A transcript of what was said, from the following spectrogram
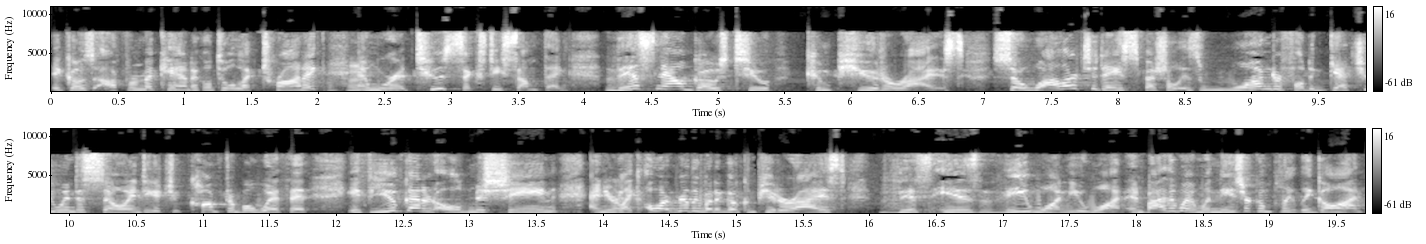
It goes up from mechanical to electronic, mm-hmm. and we're at 260 something. This now goes to computerized. So while our today's special is wonderful to get you into sewing, to get you comfortable with it, if you've got an old machine and you're like, oh, I really want to go computerized, this is the one you want. And by the way, when these are completely gone,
